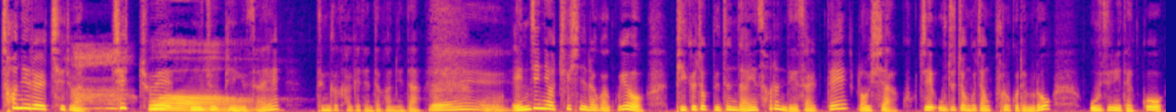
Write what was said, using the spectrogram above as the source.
천일을 체류한 최초의 와. 우주 비행사의 등극하게 된다고 합니다. 네. 어, 엔지니어 출신이라고 하고요. 비교적 늦은 나이인 34살 때 러시아 국제 우주정거장 프로그램으로 우준이 됐고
